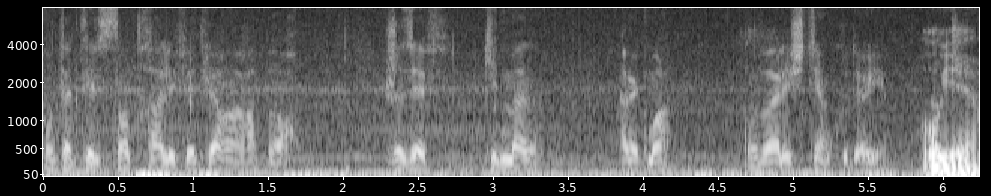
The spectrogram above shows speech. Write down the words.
contactez le central et faites-leur un rapport. Joseph, Kidman, avec moi. On va aller jeter un coup d'œil. Oh yeah.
